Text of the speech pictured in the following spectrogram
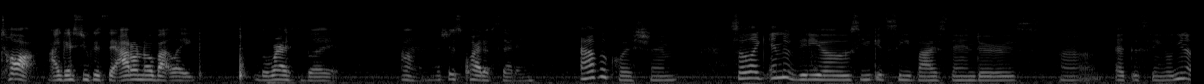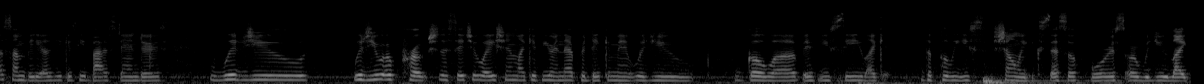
talk. I guess you could say. I don't know about like the rest, but I don't know. It's just quite upsetting. I have a question. So, like in the videos, you could see bystanders um, at the single. You know, some videos you could see bystanders. Would you, would you approach the situation like if you're in that predicament? Would you go up if you see like the police showing excessive force, or would you like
